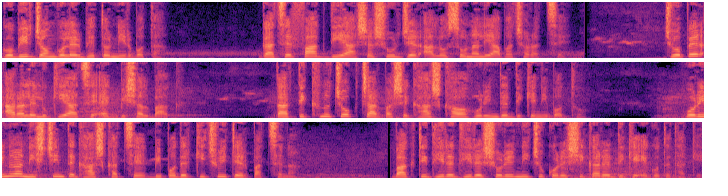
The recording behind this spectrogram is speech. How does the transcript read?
গভীর জঙ্গলের ভেতর নির্বতা। গাছের ফাঁক দিয়ে আসা সূর্যের আলো সোনালি আভা ছড়াচ্ছে। ঝোপের আড়ালে লুকিয়ে আছে এক বিশাল বাঘ। তার তীক্ষ্ণ চোখ চারপাশে ঘাস খাওয়া হরিণদের দিকে নিবদ্ধ। হরিণরা নিশ্চিন্তে ঘাস খাচ্ছে, বিপদের কিছুই টের পাচ্ছে না। বাঘটি ধীরে ধীরে শরীর নিচু করে শিকারের দিকে এগোতে থাকে।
